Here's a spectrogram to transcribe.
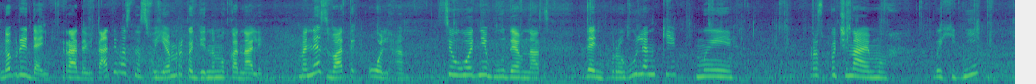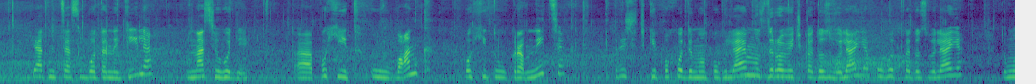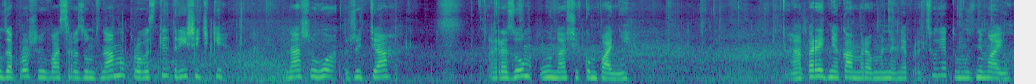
Добрий день! Рада вітати вас на своєму рукодільному каналі. Мене звати Ольга. Сьогодні буде в нас день прогулянки. Ми розпочинаємо вихідні. П'ятниця, субота, неділя. У нас сьогодні е, похід у банк, похід у крамниці. Трішечки походимо, погуляємо. Здоров'ячка дозволяє, погодка дозволяє. Тому запрошую вас разом з нами провести трішечки нашого життя разом у нашій компанії. Передня камера в мене не працює, тому знімаю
